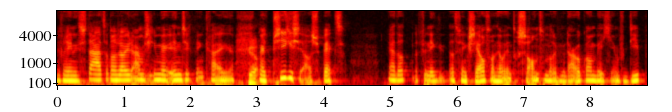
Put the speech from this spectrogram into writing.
de Verenigde Staten... dan zou je daar misschien meer inzicht in krijgen. Ja. Maar het psychische aspect, ja, dat, dat, vind ik, dat vind ik zelf dan heel interessant... omdat ik me daar ook wel een beetje in verdiep.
